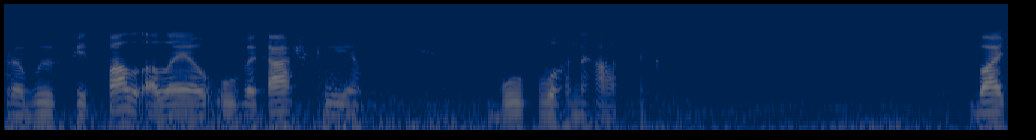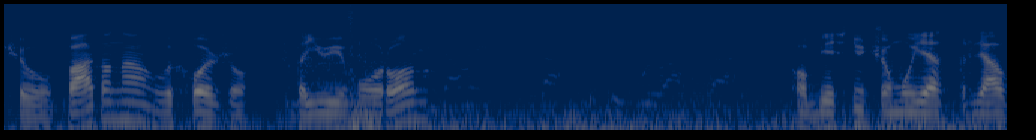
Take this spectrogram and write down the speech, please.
зробив підпал, але у ВКшки був вогнегасник. Бачу Паттона, виходжу, даю йому урон. Об'ясню, чому я стріляв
